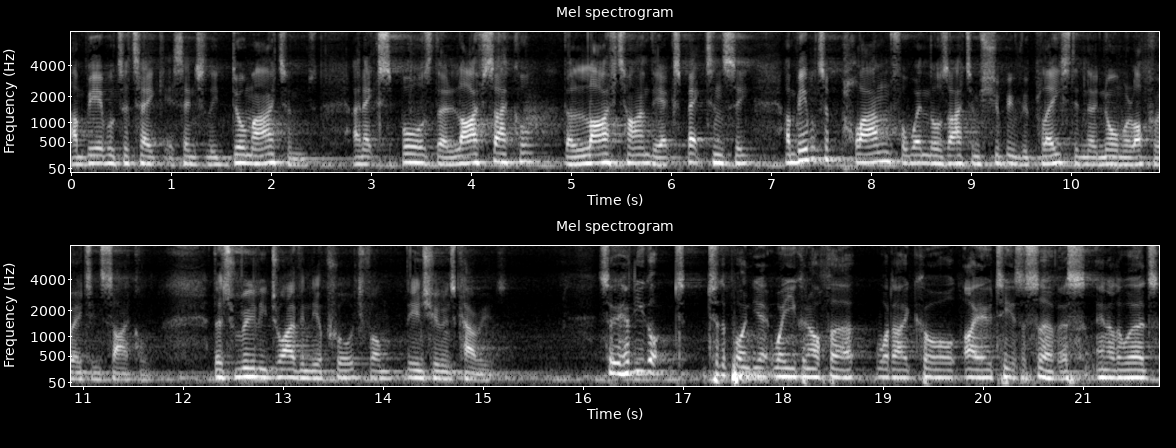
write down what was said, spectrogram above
and be able to take essentially dumb items and expose their life cycle, the lifetime, the expectancy, and be able to plan for when those items should be replaced in their normal operating cycle. That's really driving the approach from the insurance carriers. So, have you got to the point yet where you can offer what I call IoT as a service? In other words,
